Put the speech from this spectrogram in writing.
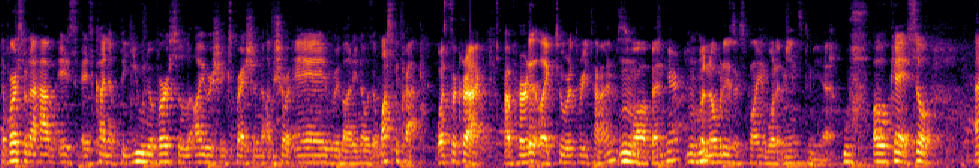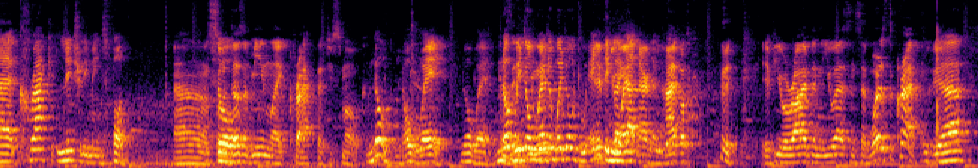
the first one I have is is kind of the universal Irish expression. I'm sure everybody knows it. What's the craic? What's the craic? I've heard it like two or three times Mm. while I've been here, Mm-hmm. but nobody's explained what it means to me yet. Oof. Okay, so uh, craic literally means fun. Uh, so, So- it doesn't mean like crack that you smoke. No, no way, no way. No, we don't, went- don't, we don't do anything like went- that in Ireland. I- if you arrived in the U.S. and said, "Where's the crack?" yeah.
